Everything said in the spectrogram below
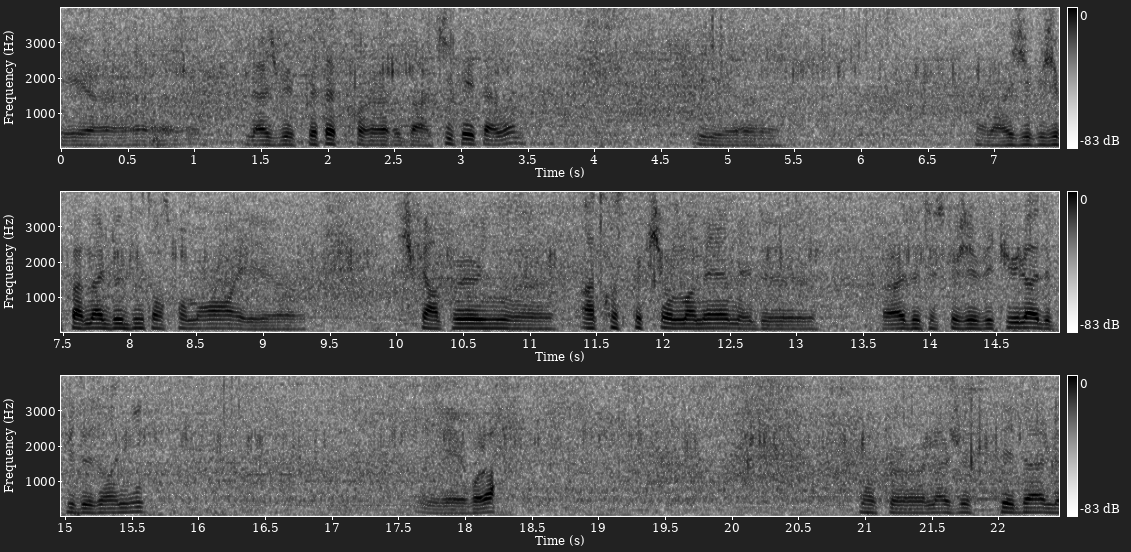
Et là je vais peut-être bah, quitter Taïwan. Et euh, voilà, j'ai pas mal de doutes en ce moment et euh, je fais un peu une euh, introspection de moi-même et de, de tout ce que j'ai vécu là depuis deux ans et demi. Et voilà. Donc là je pédale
